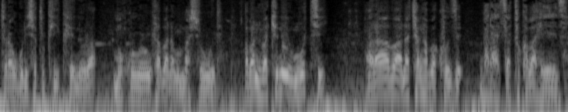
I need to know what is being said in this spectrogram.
turagurisha tukikenura mu kuronka abana mu mashuri abantu bakeneye umuti ari abana cyangwa abakozi baraza tukabahereza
